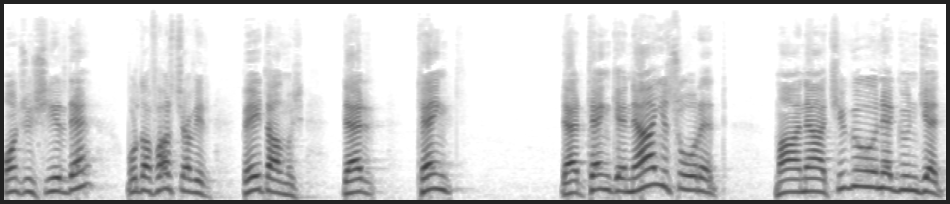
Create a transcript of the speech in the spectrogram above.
Onun için şiirde burada Farsça bir beyt almış. Der tenk der tenke nâyi suret mana çigûne güncet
